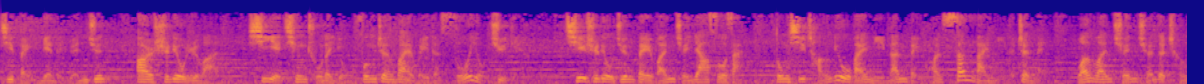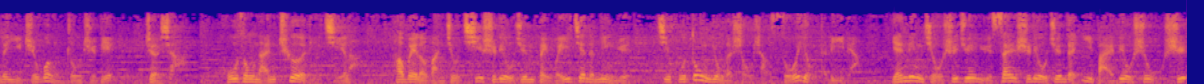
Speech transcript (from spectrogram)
击北面的援军。二十六日晚，西野清除了永丰镇外围的所有据点，七十六军被完全压缩在东西长六百米、南北宽三百米的阵内。完完全全的成了一只瓮中之鳖，这下胡宗南彻底急了。他为了挽救七十六军被围歼的命运，几乎动用了手上所有的力量，严令九十军与三十六军的一百六十五师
